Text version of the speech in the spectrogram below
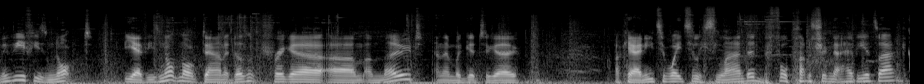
Maybe if he's knocked yeah, if he's not knocked down, it doesn't trigger um, a mode, and then we're good to go. Okay, I need to wait till he's landed before punishing that heavy attack.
